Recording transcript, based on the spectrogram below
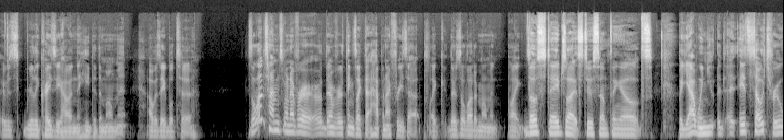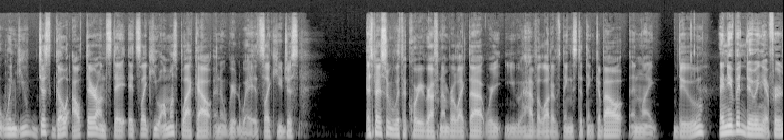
it was really crazy how in the heat of the moment I was able to. Because a lot of times, whenever, whenever things like that happen, I freeze up. Like, there's a lot of moment, like, Those stage lights do something else. but yeah, when you, it- it's so true. When you just go out there on stage, it's like you almost black out in a weird way. It's like you just, especially with a choreographed number like that where you have a lot of things to think about and like do. And you've been doing it for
